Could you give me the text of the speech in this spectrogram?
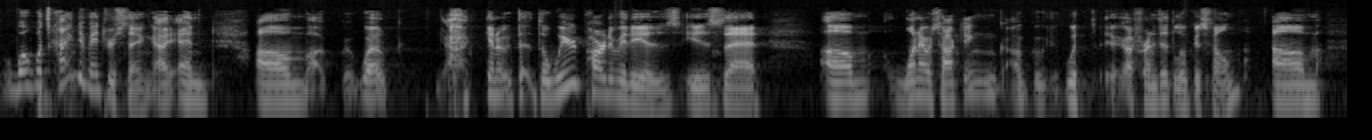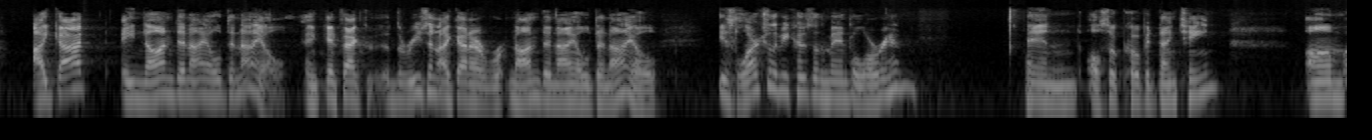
well, what's kind of interesting, I, and um, well, you know, the, weird part of it is is that um, when I was talking uh, with a friend at Lucasfilm, um, I got a non-denial denial. And in fact, the reason I got a non-denial denial is largely because of the Mandalorian and also COVID nineteen. Um,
